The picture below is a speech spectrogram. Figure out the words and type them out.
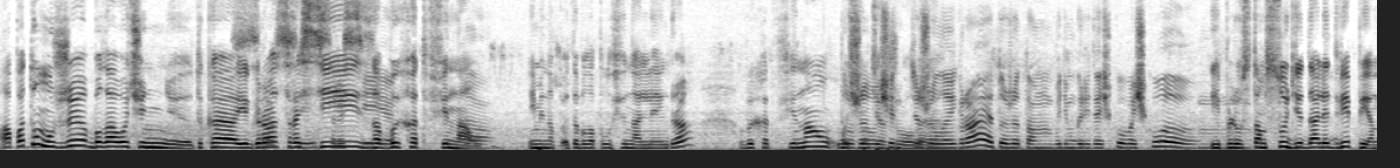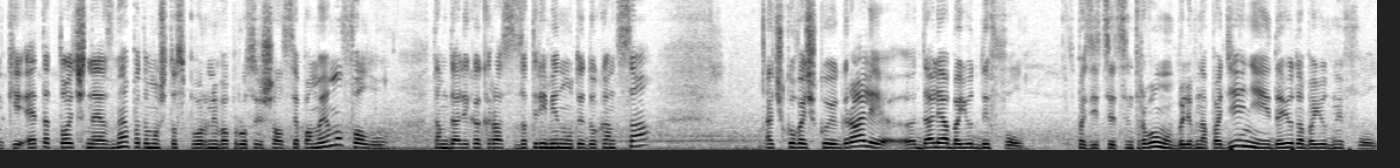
А потом уже была очень э, такая С игра с Россией- с Россией, за выход в финал. да, Именно это была полуфинальная игра. Выход в финал Тоже очень, очень тяжелая. тяжелая игра, тоже там, будем говорить, очко в очко. И плюс там судьи дали две пенки. Это точно я знаю, потому что спорный вопрос решался по моему фолу. Там дали как раз за три минуты до конца. Очко в очко играли, э, дали обоюдный фол. В позиции центрового мы были в нападении и дают обоюдный фол.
